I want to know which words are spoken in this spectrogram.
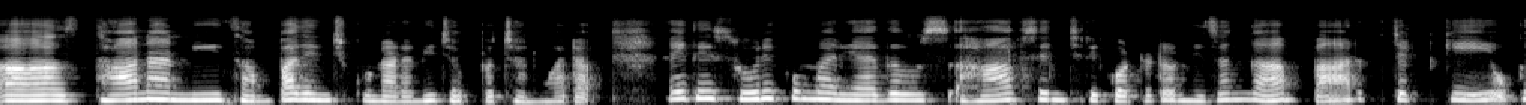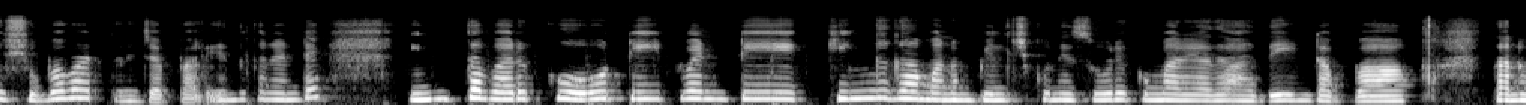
ఆహ్, స్థానాన్ని సంపాదించుకున్నాడని చెప్పొచ్చనమాట. అయితే సూర్యకుమార్ యాదవ్ స్ హాఫ్ సెంచరీ కొట్టడం నిజంగా భారత జట్టుకి ఒక శుభవార్తనే చెప్పాలి. ఎందుకనంటే ఇంతవరకు టీ20 కింగ్‌గా మనం పిలుచుకునే సూర్యకుమార్ యాదవ్ అదేంటబ్బా! తను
